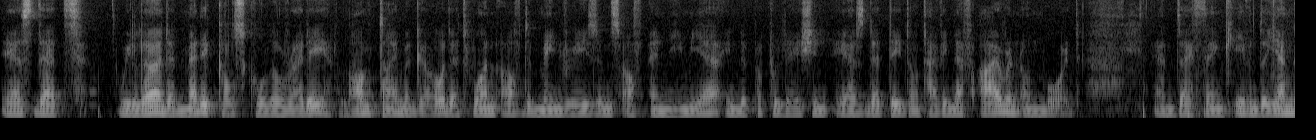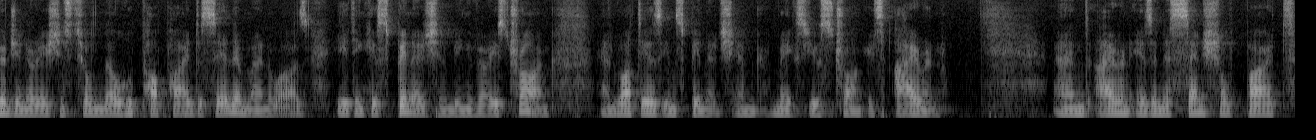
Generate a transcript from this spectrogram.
is that we learned at medical school already a long time ago that one of the main reasons of anemia in the population is that they don't have enough iron on board. And I think even the younger generation still know who Popeye the Sailor Man was, eating his spinach and being very strong. And what is in spinach and makes you strong? It's iron. And iron is an essential part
